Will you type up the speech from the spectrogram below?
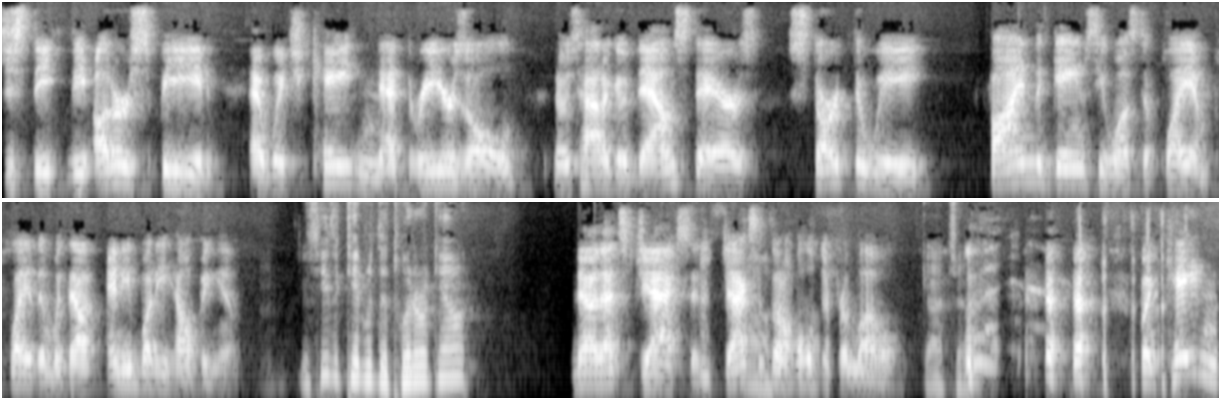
Just the the utter speed at which Caden, at three years old, knows how to go downstairs, start the Wii, find the games he wants to play, and play them without anybody helping him. Is he the kid with the Twitter account? No, that's Jackson. Mm-hmm. Jackson's Oh. on a whole different level. Gotcha. but Caden,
